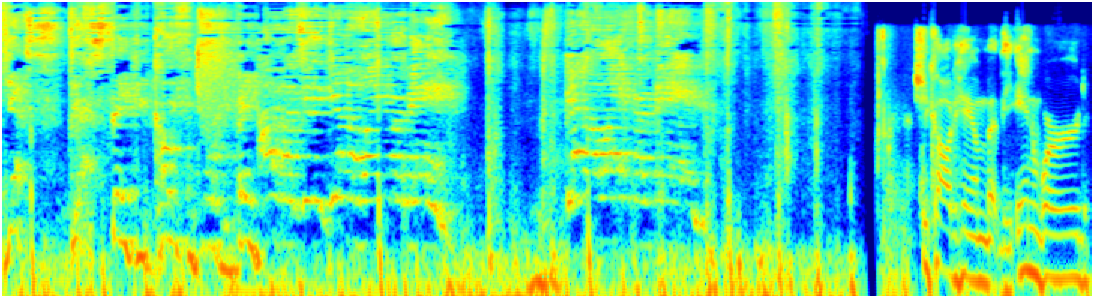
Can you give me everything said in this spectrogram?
Yes. Yes, thank you. Coming from Georgia, thank you. I want you to get away from me! Get away from me! She called him the N word,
